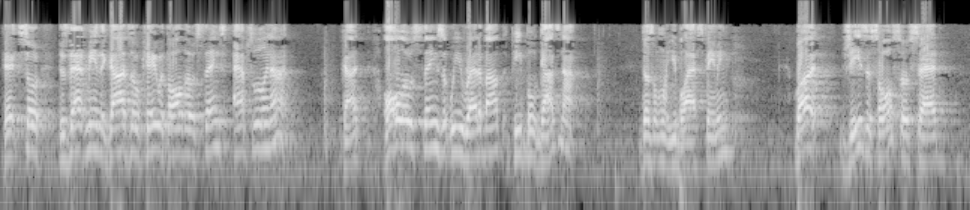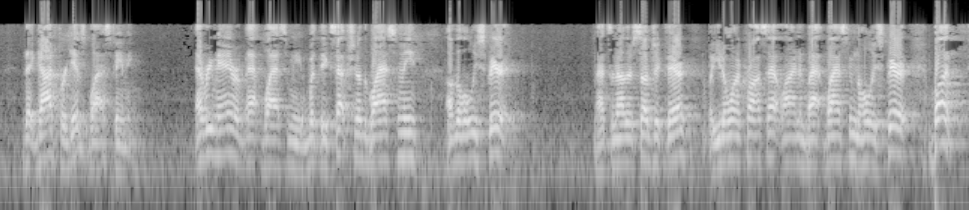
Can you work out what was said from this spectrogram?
Okay, so does that mean that God's okay with all those things? Absolutely not. God, all those things that we read about that people, God's not, doesn't want you blaspheming. But Jesus also said that God forgives blaspheming. Every manner of blasphemy, with the exception of the blasphemy of the Holy Spirit. That's another subject there, but you don't want to cross that line and blaspheme the Holy Spirit. But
